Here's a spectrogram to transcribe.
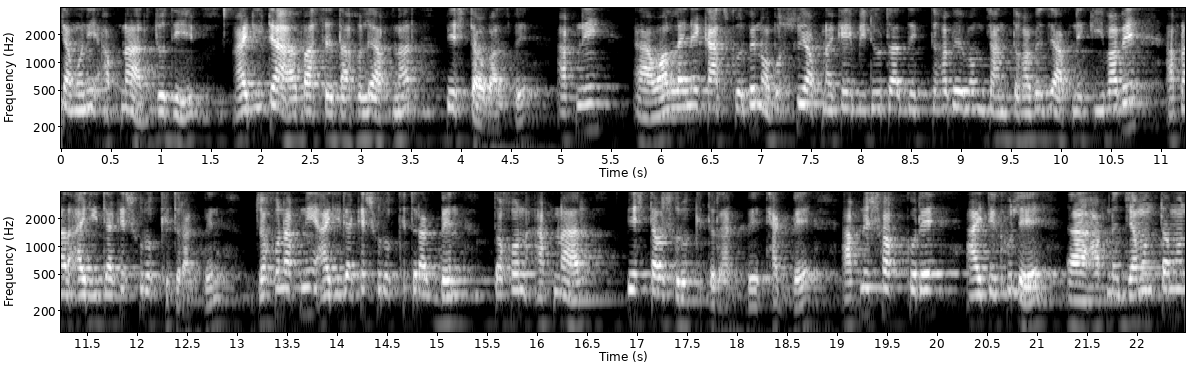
তেমনি আপনার যদি আইডিটা বাঁচে তাহলে আপনার পেজটাও বাঁচবে। আপনি অনলাইনে কাজ করবেন, অবশ্যই আপনাকে এই ভিডিওটা দেখতে হবে এবং জানতে হবে যে আপনি কীভাবে আপনার আইডিটাকে সুরক্ষিত রাখবেন। যখন আপনি আইডিটাকে সুরক্ষিত রাখবেন, তখন আপনার পেজটাও সুরক্ষিত রাখবে, থাকবে। আপনি শখ করে আইডি খুলে আপনি যেমন তেমন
